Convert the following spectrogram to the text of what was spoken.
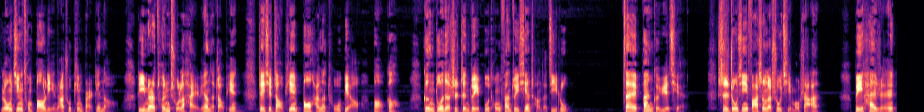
龙晶从包里拿出平板电脑。里面存储了海量的照片，这些照片包含了图表、报告，更多的是针对不同犯罪现场的记录。在半个月前，市中心发生了数起谋杀案，被害人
